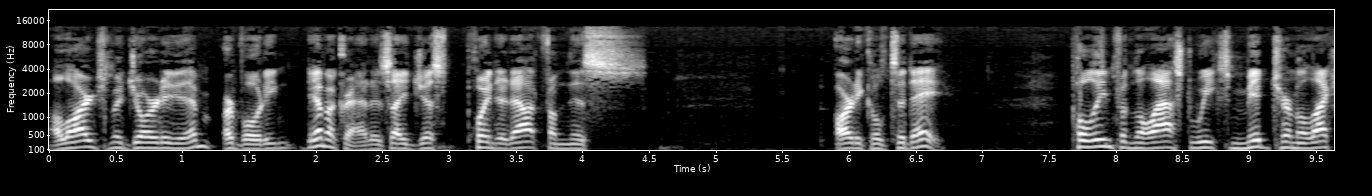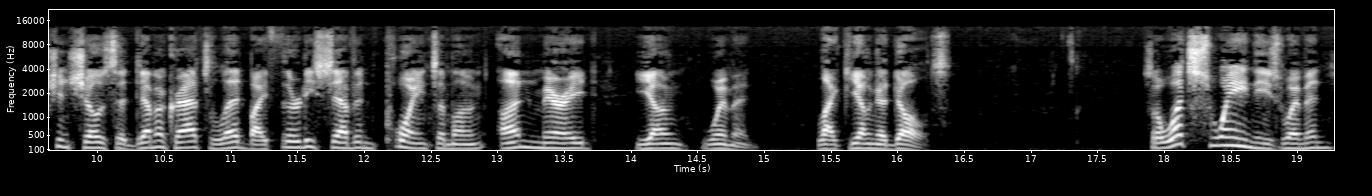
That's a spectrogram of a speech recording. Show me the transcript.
A large majority of them are voting Democrat, as I just pointed out from this article today. Polling from the last week's midterm election shows the Democrats led by 37 points among unmarried young women, like young adults. So what's swaying these women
